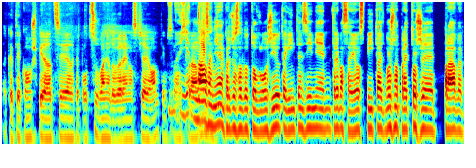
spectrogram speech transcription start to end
také tie konšpirácie, také podsúvania do verejnosti aj on tým svojím ja, správom? Naozaj neviem, prečo sa do toho vložil tak intenzívne. Treba sa jeho spýtať. Možno preto, že práve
